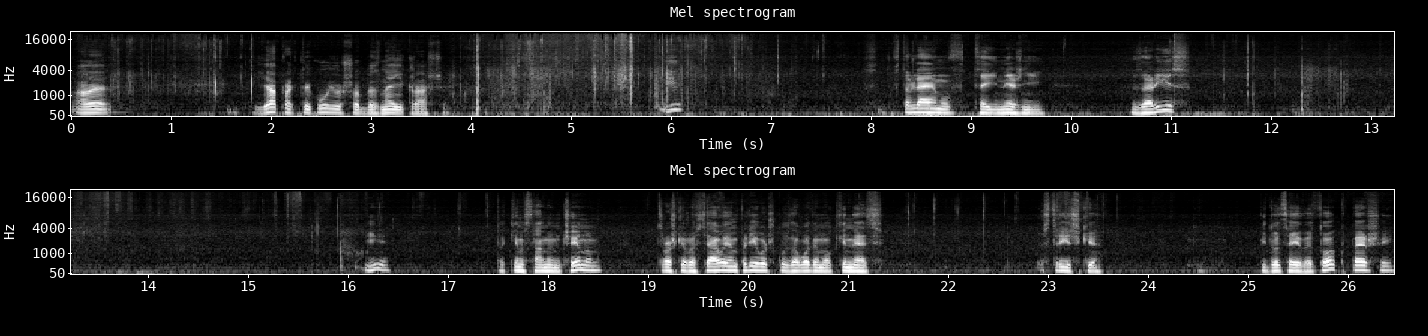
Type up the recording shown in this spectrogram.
Але я практикую, що без неї краще. І вставляємо в цей нижній заріз. І таким самим чином трошки розтягуємо плівочку, заводимо кінець стрічки під оцей виток перший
